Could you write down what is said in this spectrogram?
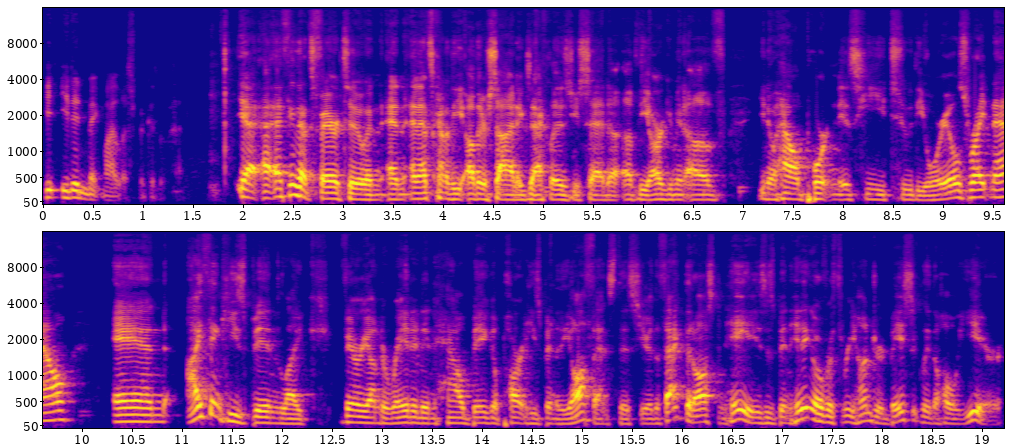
he, he didn't make my list because of that. Yeah, I think that's fair too, and and and that's kind of the other side, exactly as you said, of the argument of you know how important is he to the Orioles right now, and I think he's been like very underrated in how big a part he's been to the offense this year. The fact that Austin Hays has been hitting over 300 basically the whole year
